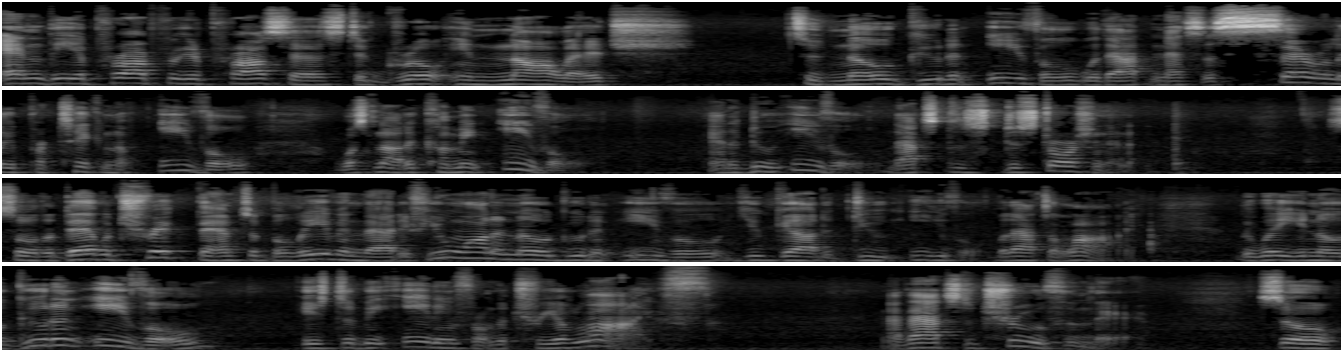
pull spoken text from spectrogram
And the appropriate process to grow in knowledge, to know good and evil without necessarily partaking of evil, was not to come in evil and to do evil. That's the distortion in it. So the devil tricked them to believing that if you want to know good and evil, you got to do evil. But that's a lie. The way you know good and evil is to be eating from the tree of life. Now that's the truth in there. So,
